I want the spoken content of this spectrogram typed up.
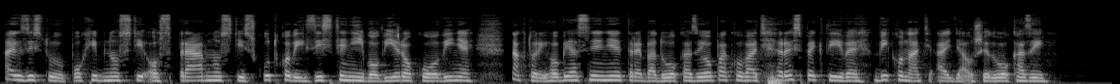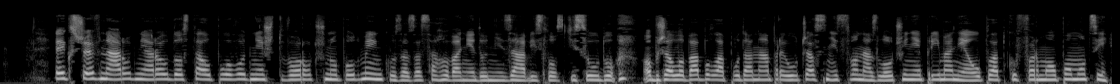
a existujú pochybnosti o správnosti skutkových zistení vo výroku o vine, na ktorých objasnenie treba dôkazy opakovať, respektíve vykonať aj ďalšie dôkazy. Ex-šéf národňarov dostal pôvodne štvoročnú podmienku za zasahovanie do nezávislosti súdu. Obžaloba bola podaná pre účastníctvo na zločine príjmania úplatku formou pomoci.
